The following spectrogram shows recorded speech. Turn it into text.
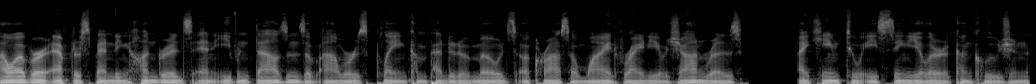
However, after spending hundreds and even thousands of hours playing competitive modes across a wide variety of genres, I came to a singular conclusion.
